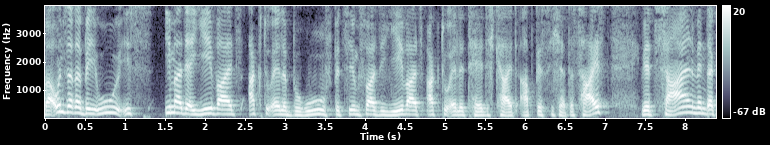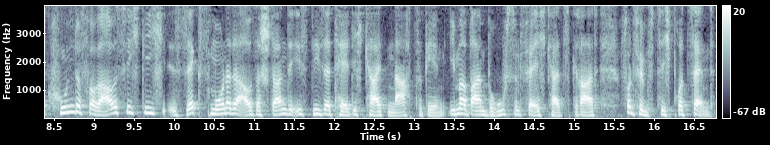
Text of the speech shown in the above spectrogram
Bei unserer BU ist immer der jeweils aktuelle Beruf beziehungsweise die jeweils aktuelle Tätigkeit abgesichert. Das heißt, wir zahlen, wenn der Kunde voraussichtlich sechs Monate außerstande ist, dieser Tätigkeit nachzugehen. Immer beim Berufsunfähigkeitsgrad von 50 Prozent.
